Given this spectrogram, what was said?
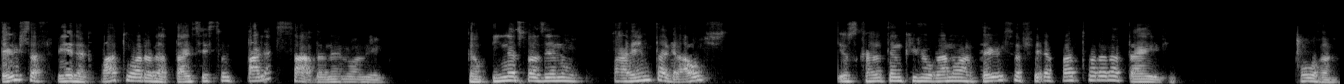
Terça-feira, 4 horas da tarde, vocês estão palhaçada, né, meu amigo? Campinas fazendo 40 graus e os caras tendo que jogar numa terça-feira, 4 horas da tarde porra,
